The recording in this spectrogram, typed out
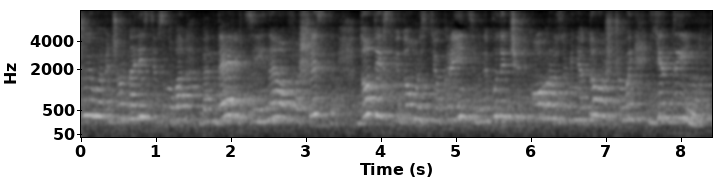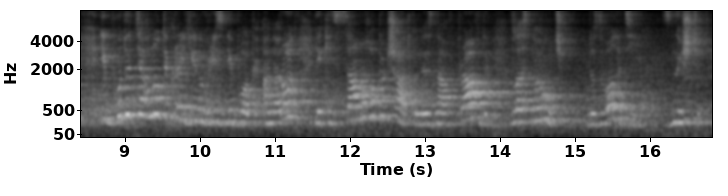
чуємо від журналістів слова бендерівці і неофашисти, доти в свідомості українців не буде чіткого розуміння того, що ми єдині, і будуть тягнути країну в різні боки. А народ, який з самого початку не знав правди, власноруч дозволить її знищити.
